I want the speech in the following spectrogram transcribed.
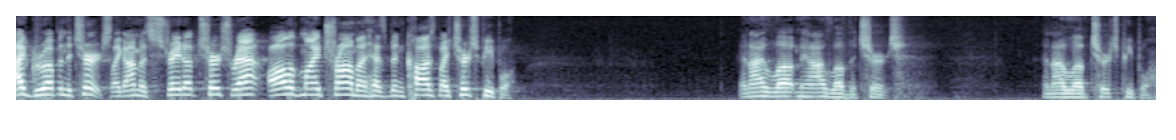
I grew up in the church. Like I'm a straight up church rat. All of my trauma has been caused by church people. And I love, man, I love the church. And I love church people.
